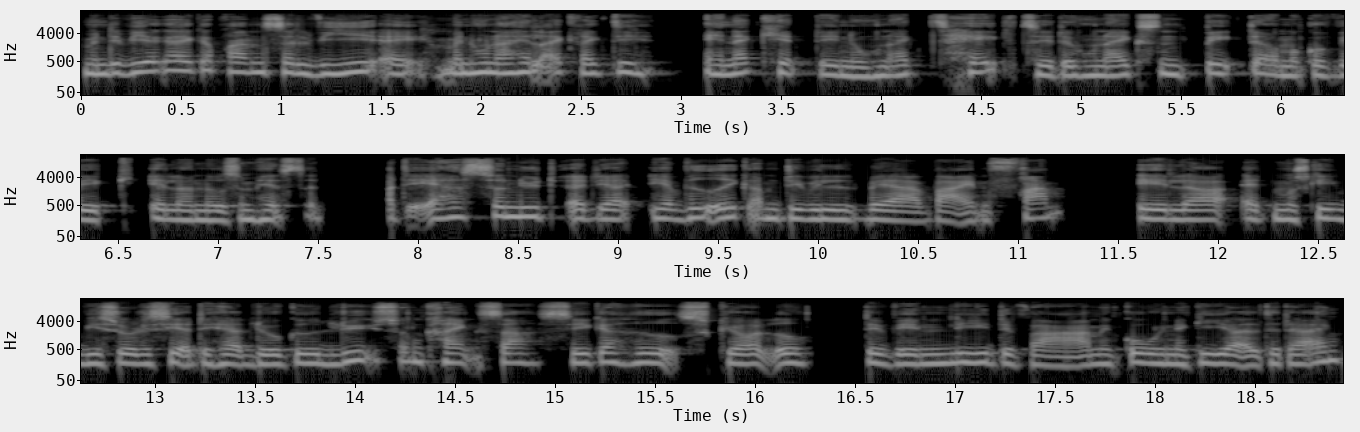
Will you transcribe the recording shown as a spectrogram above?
men det virker ikke at brænde Salvie af, men hun har heller ikke rigtig anerkendt det endnu. Hun har ikke talt til det. Hun har ikke sådan bedt det om at gå væk eller noget som helst. Og det er så nyt, at jeg, jeg ved ikke, om det vil være vejen frem, eller at måske visualisere det her lukkede lys omkring sig, sikkerhed, skjoldet, det venlige, det varme, god energi og alt det der, ikke?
